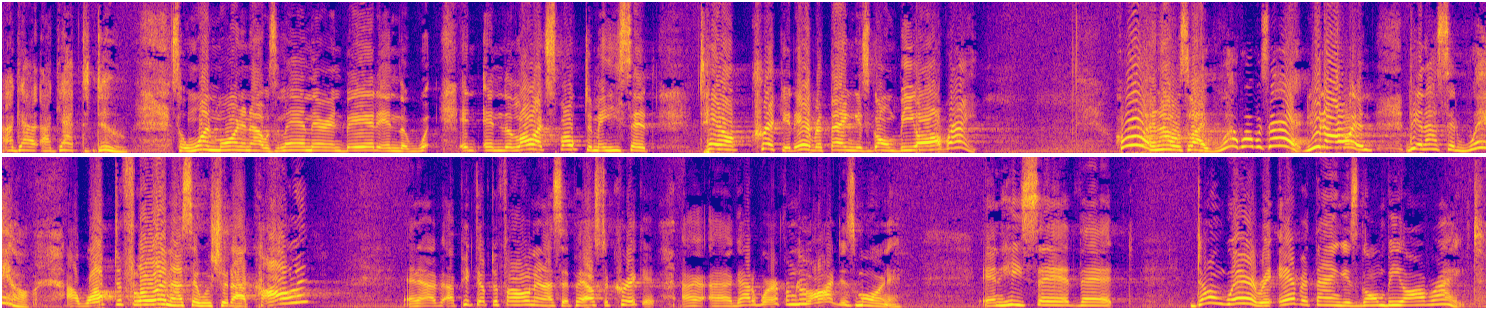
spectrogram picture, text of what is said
I got, I got to do. So one morning I was laying there in bed and the, and, and the Lord spoke to me. He said, tell Cricket everything is going to be all right. Whew, and I was like, what, what was that? You know, and then I said, well, I walked the floor and I said, well, should I call him? And I, I picked up the phone and I said, Pastor Cricket, I, I got a word from the Lord this morning. And he said that, don't worry, everything is going to be all right.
